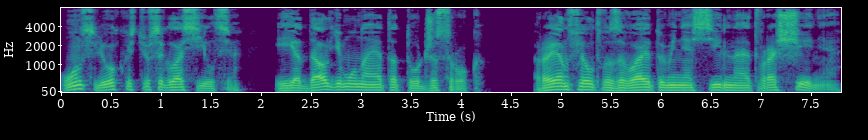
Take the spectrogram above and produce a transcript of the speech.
Он с легкостью согласился, и я дал ему на это тот же срок. Ренфилд вызывает у меня сильное отвращение,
